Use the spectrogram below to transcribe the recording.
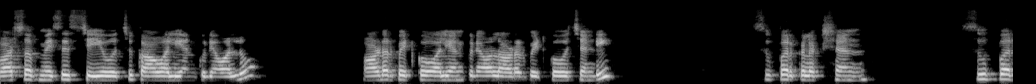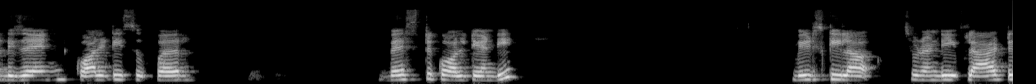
వాట్సాప్ మెసేజ్ చేయవచ్చు కావాలి అనుకునే వాళ్ళు. ఆర్డర్ పెట్టుకోవాలి అనుకునే వాళ్ళు ఆర్డర్ పెట్టుకోవచ్చు అండి super collection super design quality super best quality అండి. బీడ్స్కి ఇలా చూడండి ఫ్లాట్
